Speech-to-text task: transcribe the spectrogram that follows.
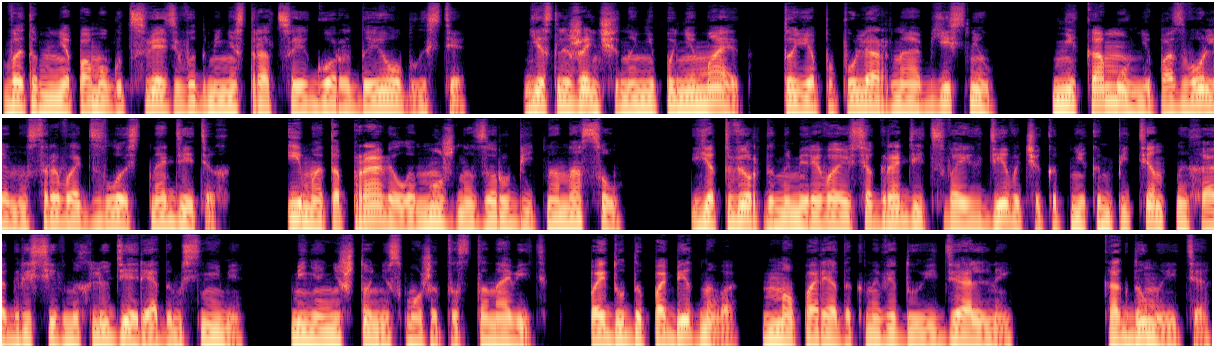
В этом мне помогут связи в администрации города и области. Если женщина не понимает, то я популярно объясню. Никому не позволено срывать злость на детях. Им это правило нужно зарубить на носу. Я твердо намереваюсь оградить своих девочек от некомпетентных и агрессивных людей рядом с ними. Меня ничто не сможет остановить. Пойду до победного, но порядок на виду идеальный. Как думаете,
